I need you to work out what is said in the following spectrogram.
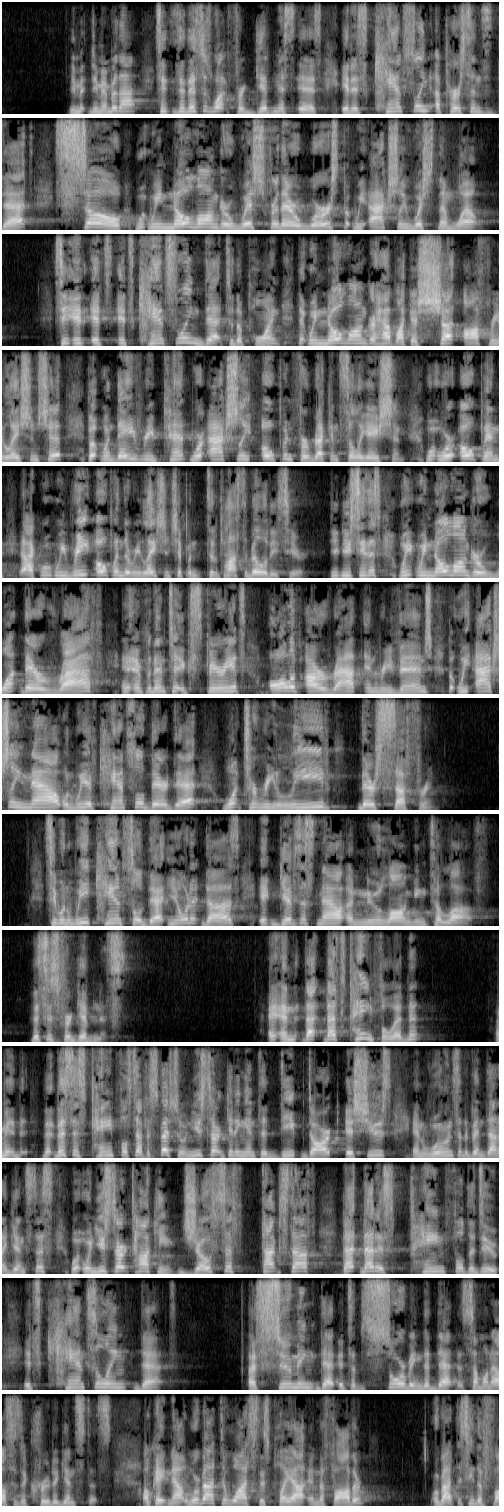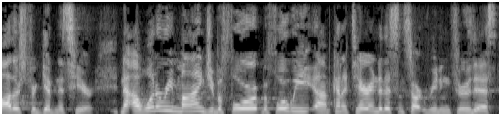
Do you remember that? See, this is what forgiveness is. It is canceling a person's debt so we no longer wish for their worst, but we actually wish them well. See, it, it's, it's canceling debt to the point that we no longer have like a shut off relationship, but when they repent, we're actually open for reconciliation. We're open, like we reopen the relationship to the possibilities here. Do you see this? We, we no longer want their wrath and, and, for them to experience all of our wrath and revenge, but we actually now, when we have canceled their debt, want to relieve their suffering. See, when we cancel debt, you know what it does? It gives us now a new longing to love. This is forgiveness. And, that, that's painful, isn't it? I mean, th- this is painful stuff, especially when you start getting into deep, dark issues and wounds that have been done against us. When you start talking Joseph type stuff, that, that is painful to do. It's canceling debt. Assuming debt. It's absorbing the debt that someone else has accrued against us. Okay, now we're about to watch this play out in the Father. We're about to see the Father's forgiveness here. Now, I want to remind you before, before we um, kind of tear into this and start reading through this,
